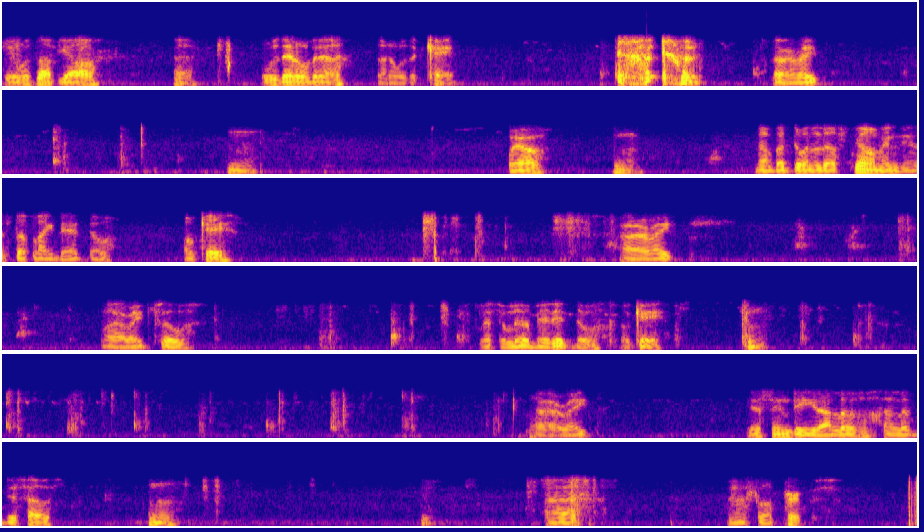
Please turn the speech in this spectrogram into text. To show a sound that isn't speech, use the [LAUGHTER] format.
Hey, what's up, y'all? Huh. What was that over there? Thought it was a cat. [COUGHS] All right. Hmm. Well, hmm. Nothing but doing a little filming and stuff like that, though. Okay. All right. All right. So that's a little bit it, though. Okay. All right. Yes, indeed. I love I love this house. Hmm. Uh, uh for a purpose.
